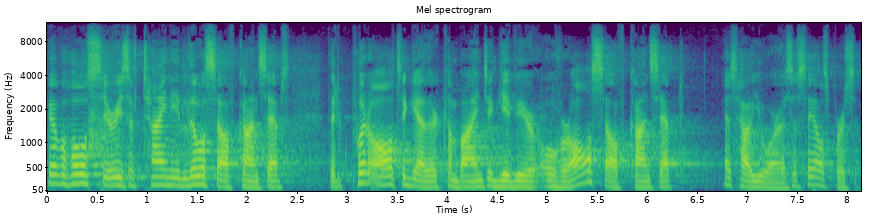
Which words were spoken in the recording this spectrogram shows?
You have a whole series of tiny little self concepts that put all together combine to give your overall self concept as how you are as a salesperson.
